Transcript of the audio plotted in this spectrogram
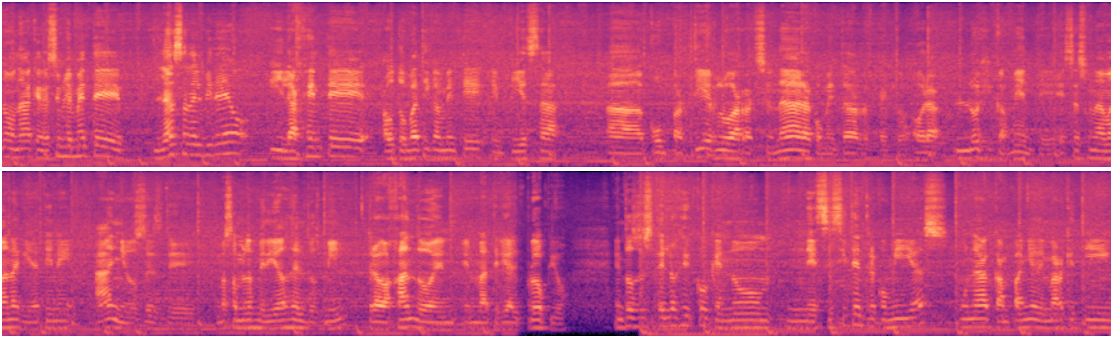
No, nada que ver, simplemente lanzan el video y la gente automáticamente empieza a compartirlo, a reaccionar, a comentar al respecto. Ahora, lógicamente, esta es una banda que ya tiene años, desde más o menos mediados del 2000, trabajando en, material propio. Entonces es lógico que no necesite, entre comillas, una campaña de marketing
